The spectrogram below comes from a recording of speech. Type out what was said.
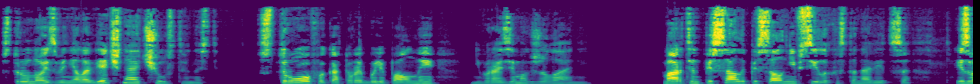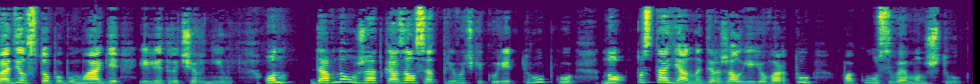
струной звенела вечная чувственность строфы, которые были полны невыразимых желаний. Мартин писал и писал, не в силах остановиться. Изводил стопы бумаги и литры чернил. Он давно уже отказался от привычки курить трубку, но постоянно держал ее во рту, покусывая мундштук.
